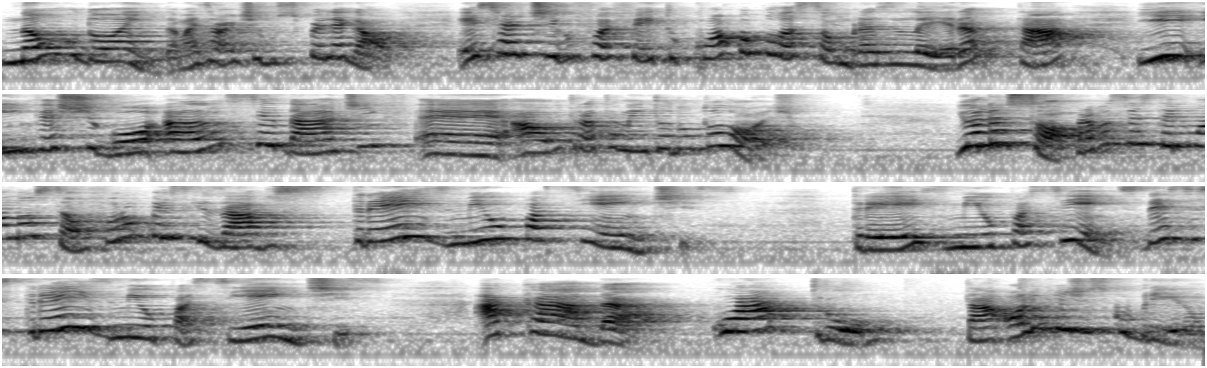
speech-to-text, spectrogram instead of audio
não mudou ainda, mas é um artigo super legal. Esse artigo foi feito com a população brasileira, tá? E investigou a ansiedade é, ao tratamento odontológico. E olha só, para vocês terem uma noção, foram pesquisados 3 mil pacientes. 3 mil pacientes. Desses 3 mil pacientes, a cada quatro, tá? Olha o que eles descobriram.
